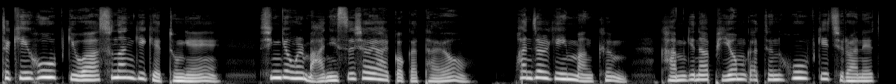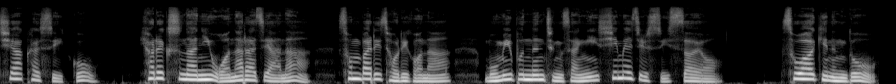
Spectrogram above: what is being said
특히 호흡기와 순환기 계통에 신경을 많이 쓰셔야 할 것 같아요. 환절기인 만큼 감기나 비염 같은 호흡기 질환에 취약할 수 있고 혈액순환이 원활하지 않아 손발이 저리거나 몸이 붓는 증상이 심해질 수 있어요. 소화 기능도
